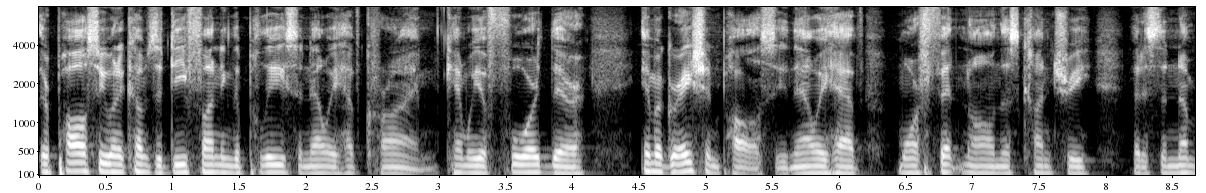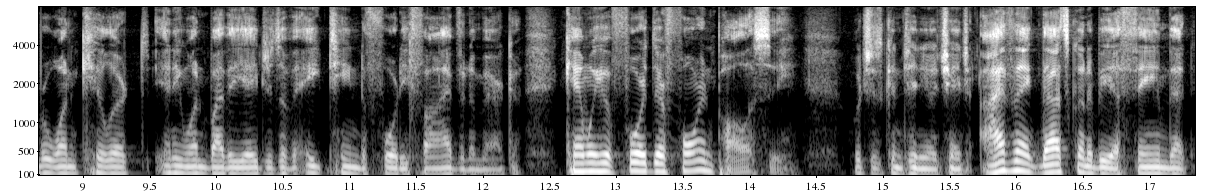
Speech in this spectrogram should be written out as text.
their policy when it comes to defunding the police and now we have crime? Can we afford their immigration policy? Now we have more fentanyl in this country that is the number one killer to anyone by the ages of 18 to 45 in America. Can we afford their foreign policy? Which is continuing to change. I think that's going to be a theme that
